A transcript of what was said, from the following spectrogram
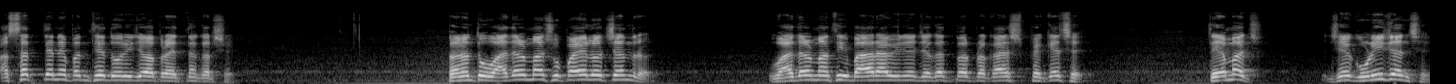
અસત્યને પંથે દોરી જવા પ્રયત્ન કરશે. પરંતુ વાદળમાં છુપાયેલો ચંદ્ર વાદળમાંથી બહાર આવીને જગત પર પ્રકાશ ફેંકે છે. તેમજ જે ગુણીજન છે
